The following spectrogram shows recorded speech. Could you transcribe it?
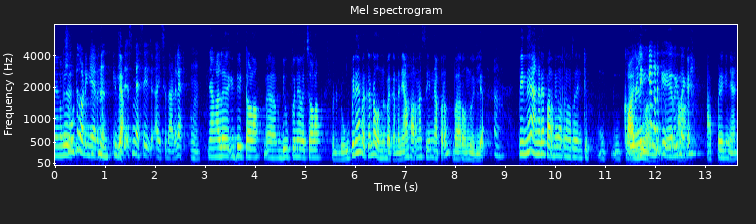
ഞങ്ങൾ ഷൂട്ട് ഇല്ല. മെസ്സേജ് അയച്ചതാണ് അല്ലേ? ഞങ്ങൾ ഇത് ഇട്ടോളാം. ഡ്യൂപ്പിനെ വെച്ചോളാം. ഡ്യൂപ്പിനെ വെക്കണ്ട ഒന്നും വെക്കണ്ട. ഞാൻ പറഞ്ഞ സീനിനപ്പുറം വേറെ ഒന്നും ഇല്ല പിന്നെ അങ്ങനെ പറഞ്ഞു പറഞ്ഞു പറഞ്ഞു എനിക്ക് അപ്പോഴേക്ക് ഞാൻ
